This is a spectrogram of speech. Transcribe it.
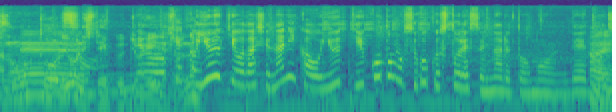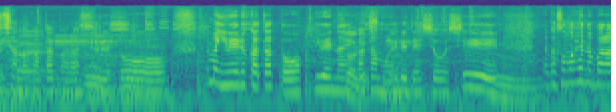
あの通るようにしていくっていうのはいいですよも結構ね。勇気を出して何かを言うっていうこともすごくストレスになると思うんで、はい。当事者の方からすると、うん。でまあ、言える方と言えない方もいるでしょうしうん。なんかその辺のバランス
